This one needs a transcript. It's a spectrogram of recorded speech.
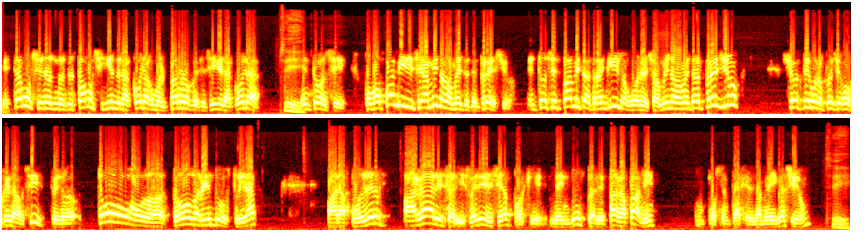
Estamos en, nos estamos siguiendo la cola como el perro que se sigue la cola. Sí. Entonces, como PAMI dice, a mí no me aumenta este precio. Entonces PAMI está tranquilo con eso, a mí no me aumenta el precio, yo tengo los precios congelados, sí, pero toda, toda la industria, para poder pagar esa diferencia, porque la industria le paga a PAMI, un porcentaje de la medicación, sí.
